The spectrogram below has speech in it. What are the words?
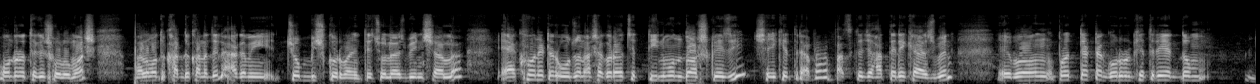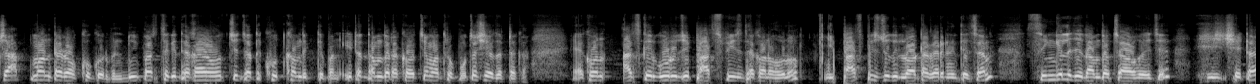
পনেরো থেকে ষোলো মাস। ভালো মতো খাদ্য খানা দিলে আগামী চব্বিশ কোরবানিতে চলে আসবে ইনশাল্লাহ এখন এটার ওজন আশা করা হচ্ছে তিন মন দশ কেজি। সেই ক্ষেত্রে আপনারা পাঁচ কেজি হাতে রেখে আসবেন এবং প্রত্যেকটা গরুর ক্ষেত্রে একদম জাতমানটা রক্ষ করবেন। দুই পাশ থেকে দেখা হচ্ছে যাতে খুদখাম দেখতে পান। এটার দাম রাখা হচ্ছে মাত্র পঁচাশি হাজার টাকা। এখন আজকের গরু যে পাঁচ পিস দেখানো হলো, এই পাঁচ পিস যদি লট আকারে নিতে চান সিঙ্গেলে যে দামটা চাওয়া হয়েছে সেটা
